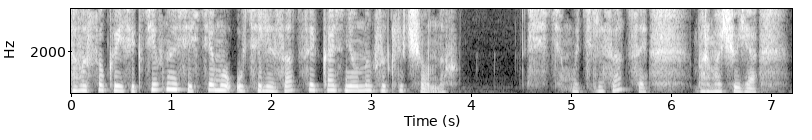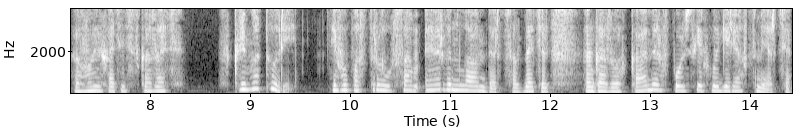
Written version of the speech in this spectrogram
высокоэффективную систему утилизации казненных заключенных. Система утилизации? Бормочу я. Вы хотите сказать крематорий? Его построил сам Эрвин Ламберт, создатель газовых камер в польских лагерях смерти.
